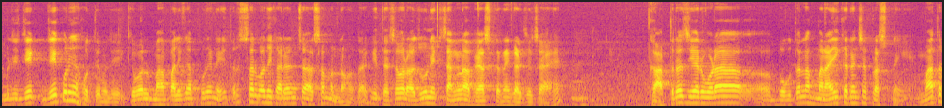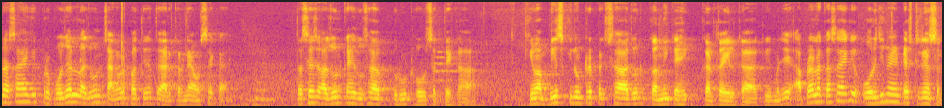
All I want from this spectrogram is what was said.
म्हणजे जे जे कोणी होते म्हणजे केवळ महापालिका पुणे नाही तर सर्व अधिकाऱ्यांचं असं म्हणणं होतं की त्याच्यावर अजून एक चांगला अभ्यास करणे गरजेचं आहे. कात्रज येरवडा बोगदाला मनाई करण्याचा प्रश्न नाही आहे मात्र असं आहे की प्रपोजल अजून चांगल्या पद्धतीने तयार करणे आवश्यक आहे. तसेच अजून काही दुसरा रूट होऊ शकते का? किंवा वीस किलोमीटरपेक्षा अजून कमी काही करता येईल का? की म्हणजे आपल्याला कसं आहे की ओरिजिन आणि डेस्टिनेशन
